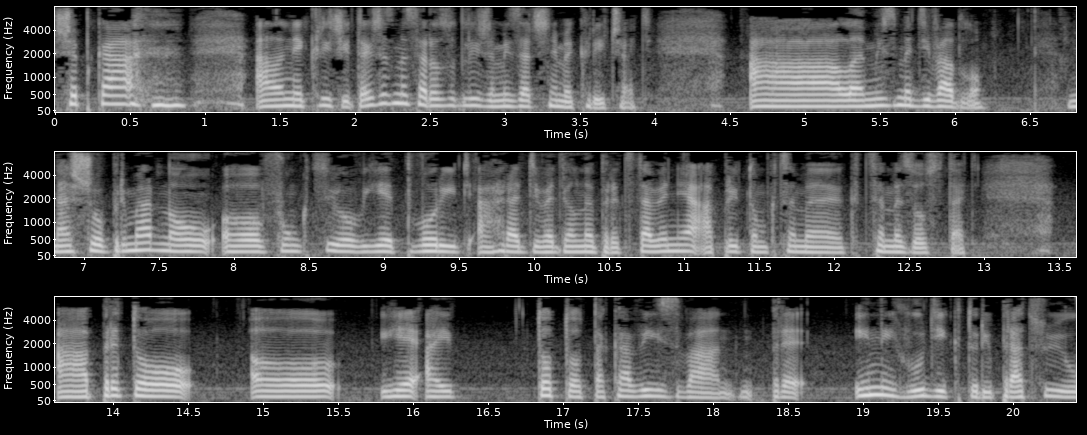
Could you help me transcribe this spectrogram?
šepká, ale nekričí. Takže sme sa rozhodli, že my začneme kričať. Ale my sme divadlo. Našou primárnou o, funkciou je tvoriť a hrať divadelné predstavenia a pritom chceme, chceme zostať. A preto o, je aj toto taká výzva pre iných ľudí, ktorí pracujú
